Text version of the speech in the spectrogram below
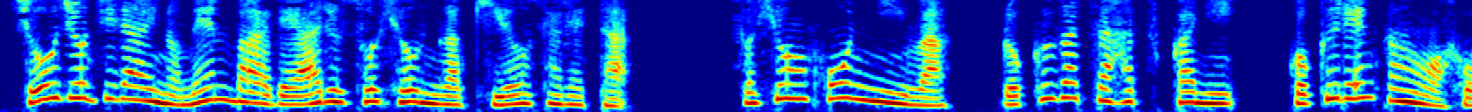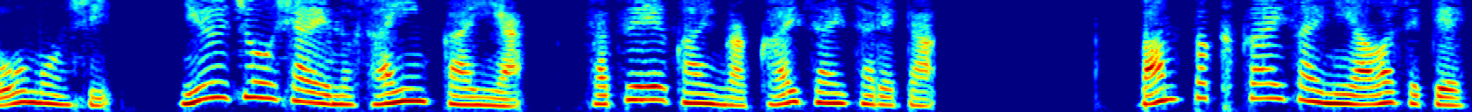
少女時代のメンバーであるソヒョンが起用された。ソヒョン本人は、6月20日に国連館を訪問し、入場者へのサイン会や撮影会が開催された。万博開催に合わせて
